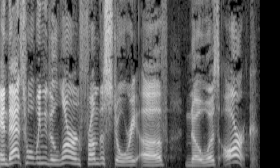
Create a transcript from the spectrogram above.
And that's what we need to learn from the story of Noah's ark.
